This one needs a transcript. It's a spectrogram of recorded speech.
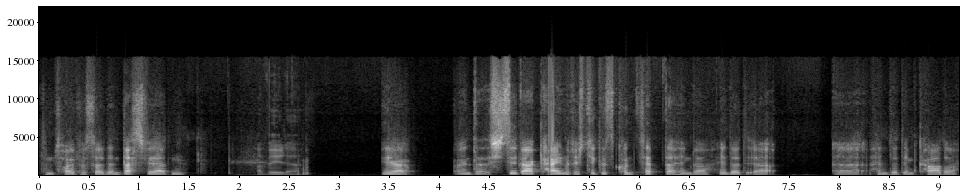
zum Teufel soll denn das werden? War wilder. Ja, und ich sehe da kein richtiges Konzept dahinter, hinter, der, äh, hinter dem Kader.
